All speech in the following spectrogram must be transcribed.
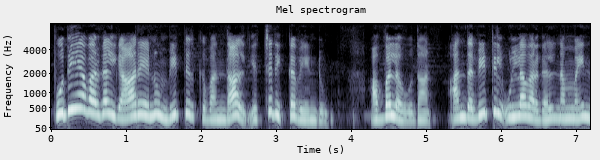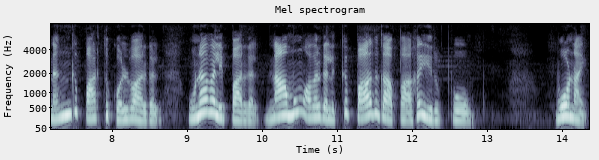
புதியவர்கள் யாரேனும் வீட்டிற்கு வந்தால் எச்சரிக்க வேண்டும். அவ்வளவுதான். அந்த வீட்டில் உள்ளவர்கள் நம்மை நன்கு பார்த்து கொள்வார்கள் உணவளிப்பார்கள். நாமும் அவர்களுக்கு பாதுகாப்பாக இருப்போம். ஓ நாய்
